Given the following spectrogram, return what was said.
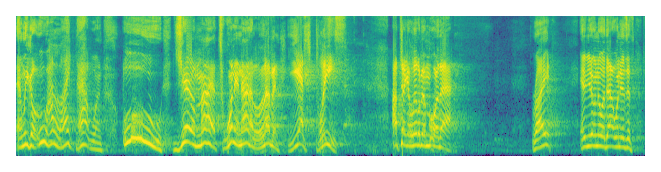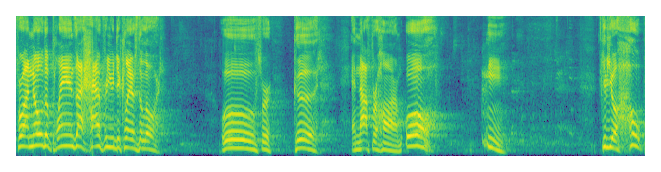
And we go, ooh, I like that one. Ooh, Jeremiah 29 11. Yes, please. I'll take a little bit more of that. Right? And if you don't know what that one is, it's for I know the plans I have for you, declares the Lord. Oh, for good and not for harm. Oh, mm. to give you a hope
